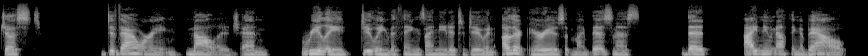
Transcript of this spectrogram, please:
just devouring knowledge and really doing the things I needed to do in other areas of my business that I knew nothing about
